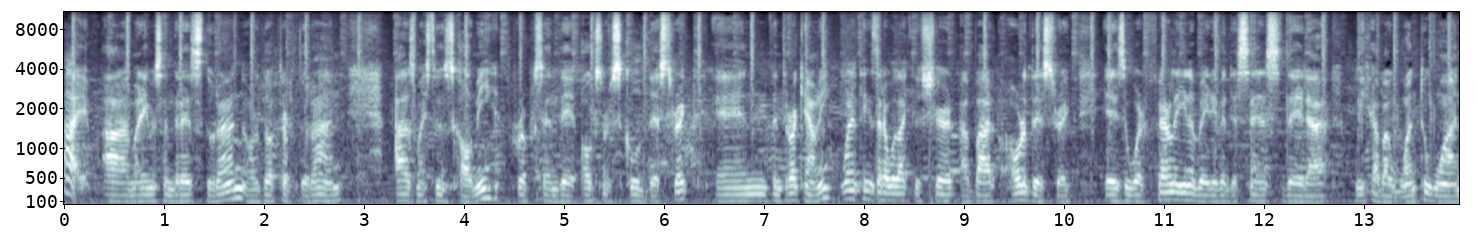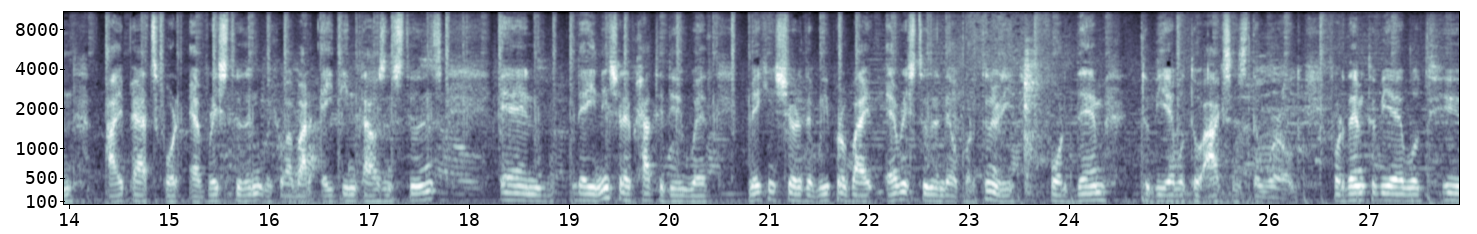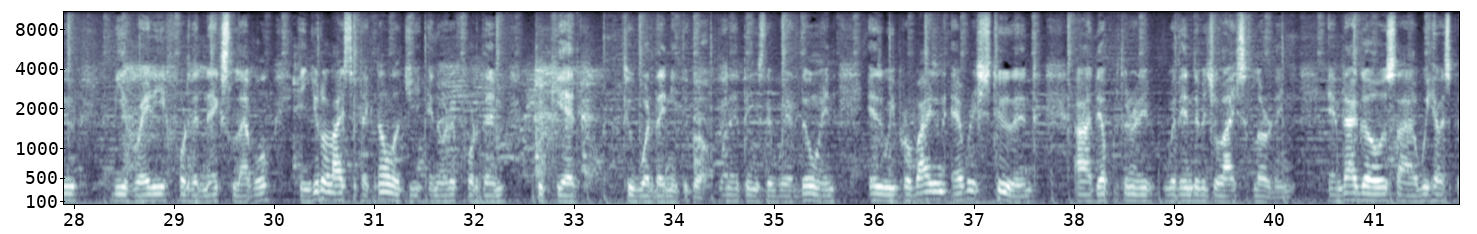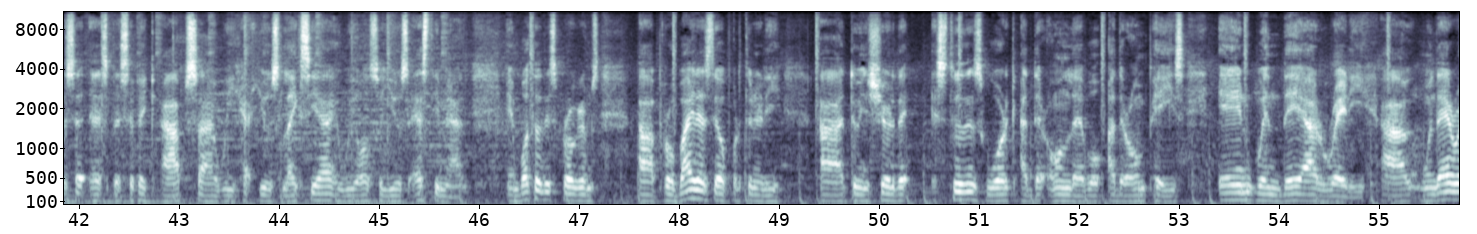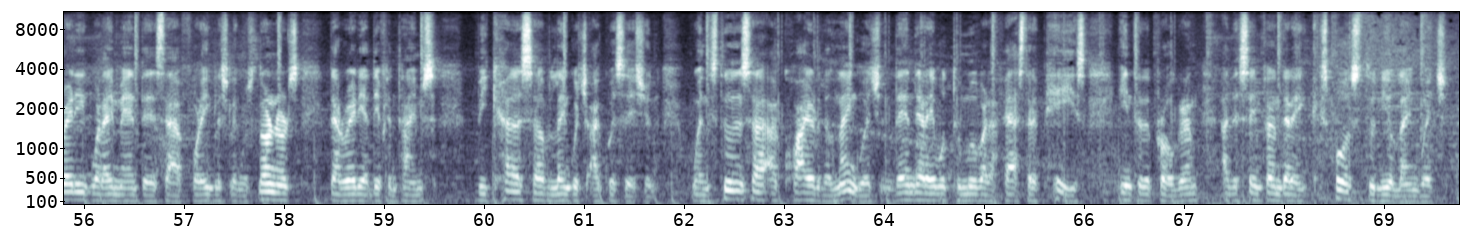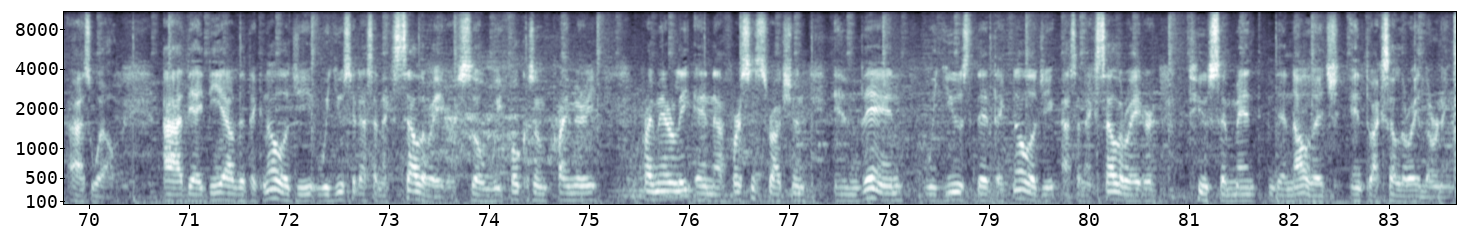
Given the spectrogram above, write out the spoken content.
Hi, uh, my name is Andres Duran, or Dr. Duran, as my students call me. I represent the Oxnard School District in Ventura County. One of the things that I would like to share about our district is we're fairly innovative in the sense that uh, we have a one-to-one -one iPads for every student. We have about 18,000 students. And the initiative had to do with making sure that we provide every student the opportunity for them to be able to access the world, for them to be able to be ready for the next level and utilize the technology in order for them to get to where they need to go. One of the things that we're doing is we're providing every student uh, the opportunity with individualized learning. And that goes, uh, we have uh, specific apps. Uh, we use Lexia and we also use ST Math. And both of these programs uh, provide us the opportunity to ensure that students work at their own level, at their own pace, and when they are ready. When they are ready, what I meant is for English language learners, they're ready at different times because of language acquisition. When students acquire the language, then they're able to move at a faster pace into the program. At the same time, they're exposed to new language as well. Uh, the idea of the technology, we use it as an accelerator. So we focus on primary, primarily in uh, first instruction, and then we use the technology as an accelerator to cement the knowledge and to accelerate learning.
